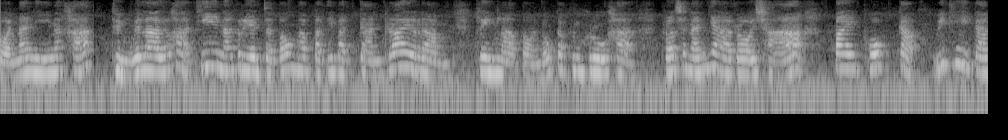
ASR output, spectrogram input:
ก่อนหน้านี้นะคะถึงเวลาแล้วค่ะที่นักเรียนจะต้องมาปฏิบัติการไร่รำเพลงลาวต่อนกกับคุณครูค่ะ เพราะฉะนั้นอย่ารอช้า ไปพบกับวิธีการ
